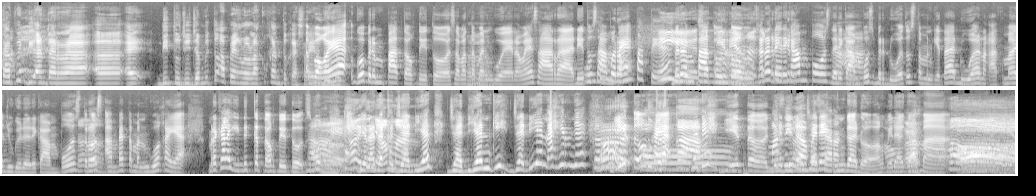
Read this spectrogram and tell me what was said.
Tapi di antara eh, eh di tujuh jam itu apa yang lo lakukan tuh Kak selain Pokoknya duduk? gue berempat waktu itu sama teman gue namanya Sarah. Dia tuh sampai berempat ya. Iya, berempat sendirian untung karena dari kampus dari Ah. kampus berdua terus teman kita dua anak Atma juga dari kampus terus sampai teman gue kayak mereka lagi deket waktu itu terus gue Ah. kayak Ah, biar ada nyaman. kejadian jadian gih jadian akhirnya gitu Oh, kayak udah deh gitu nggak aja deh enggak dong beda agama Oh,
